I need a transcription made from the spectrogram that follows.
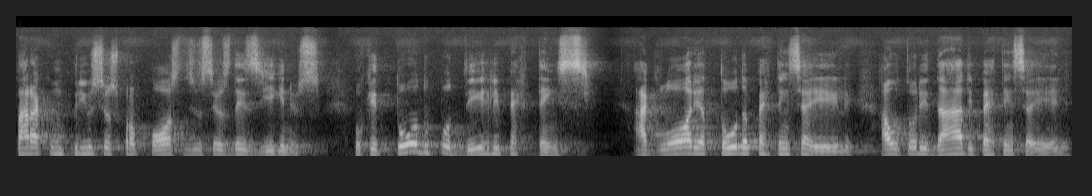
para cumprir os seus propósitos e os seus desígnios, porque todo o poder lhe pertence. A glória toda pertence a Ele, a autoridade pertence a Ele.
